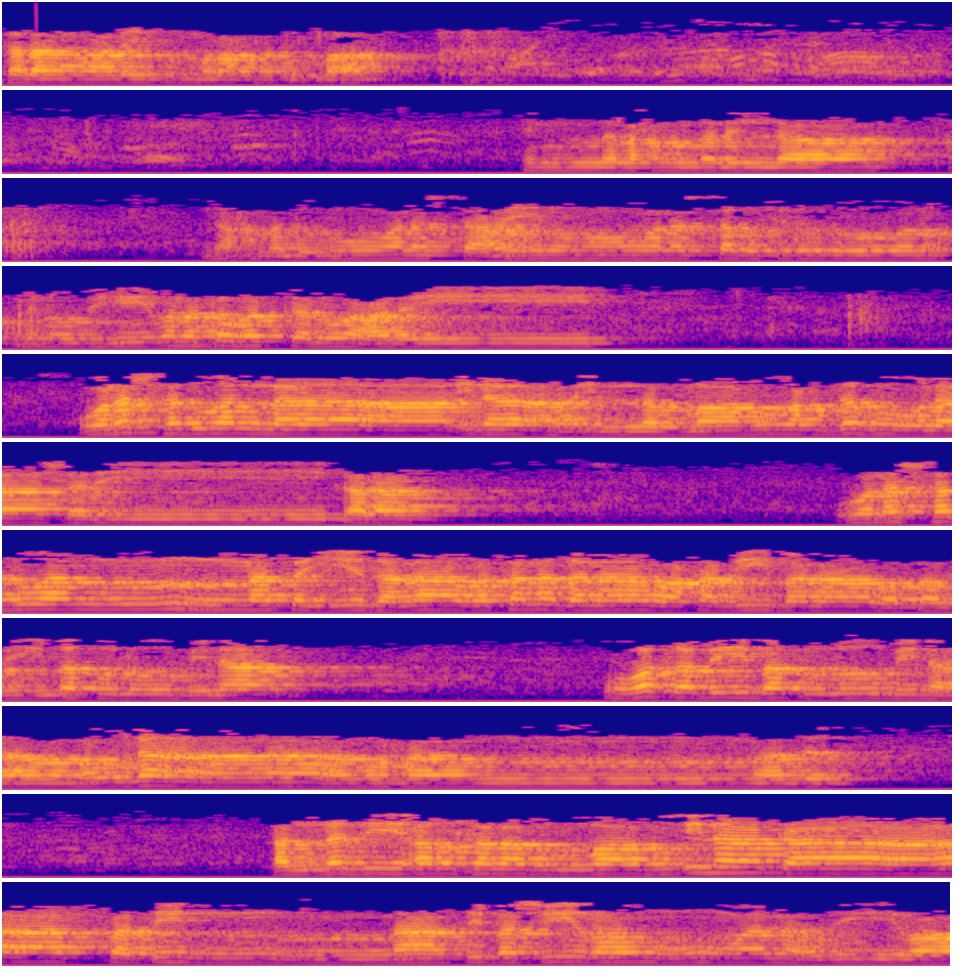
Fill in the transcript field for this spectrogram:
السلام عليكم ورحمة الله. إن الحمد لله نحمده ونستعينه ونستغفره ونؤمن به ونتوكل عليه. ونشهد أن لا إله إلا الله وحده لا شريك له. ونشهد أن سيدنا وسندنا وحبيبنا وطبيب قلوبنا وطبيب قلوبنا ومولانا محمد الذي أرسله الله إلى كافة الناس بشيرا ونذيرا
